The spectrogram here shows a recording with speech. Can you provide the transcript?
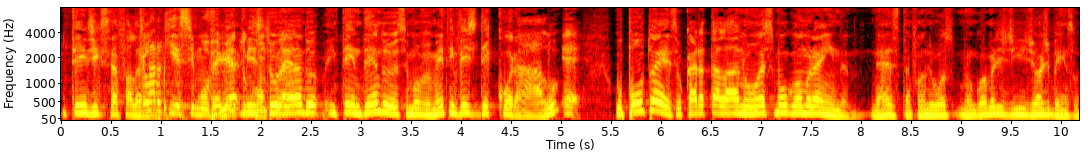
Entendi o que você está falando. Claro que esse movimento Pega- misturando, entendendo esse movimento, em vez de decorá-lo. É. O ponto é esse, o cara tá lá no West Montgomery ainda, né? Você tá falando do West Montgomery de George Benson.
